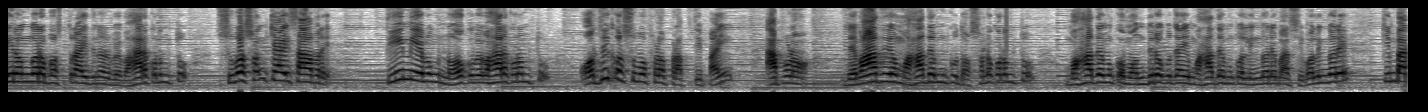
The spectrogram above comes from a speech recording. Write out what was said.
এই রঙর বস্ত্র এই দিনের ব্যবহার করতু শুভ সংখ্যা হিসাবে ତିନି ଏବଂ ନଅକୁ ବ୍ୟବହାର କରନ୍ତୁ ଅଧିକ ଶୁଭଫଳ ପ୍ରାପ୍ତି ପାଇଁ ଆପଣ ଦେବାଦେବ ମହାଦେବଙ୍କୁ ଦର୍ଶନ କରନ୍ତୁ ମହାଦେବଙ୍କ ମନ୍ଦିରକୁ ଯାଇ ମହାଦେବଙ୍କ ଲିଙ୍ଗରେ ବା ଶିବଲିଙ୍ଗରେ କିମ୍ବା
